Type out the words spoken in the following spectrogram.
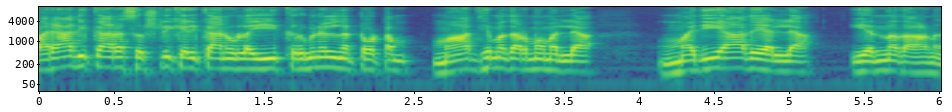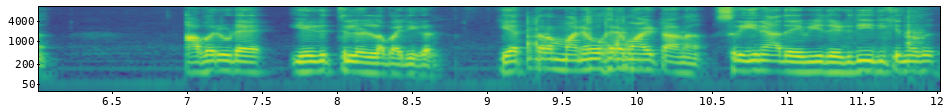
പരാതിക്കാരെ സൃഷ്ടിക്കരിക്കാനുള്ള ഈ ക്രിമിനൽ നെട്ടോട്ടം മാധ്യമധർമ്മമല്ല മര്യാദയല്ല എന്നതാണ് അവരുടെ എഴുത്തിലുള്ള വരികൾ. എത്ര മനോഹരമായിട്ടാണ് ശ്രീനാദേവി ഇത് എഴുതിയിരിക്കുന്നത്.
